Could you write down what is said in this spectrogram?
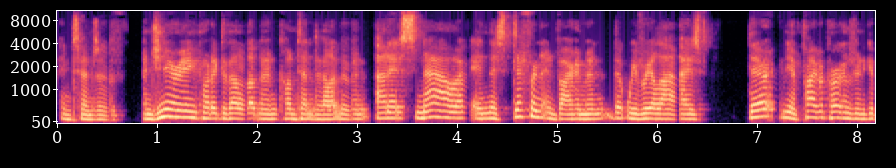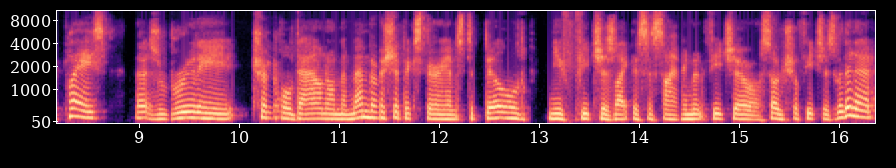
in terms of engineering, product development, content development. And it's now in this different environment that we've realized there, you know, private programs are in a good place. That's really tripled down on the membership experience to build new features like this assignment feature or social features within it,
